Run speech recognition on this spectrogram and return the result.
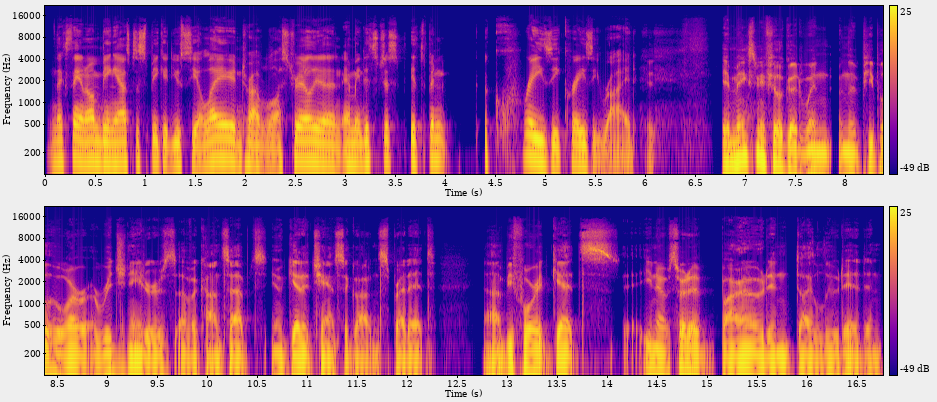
next thing know, I'm being asked to speak at UCLA and travel to Australia. And I mean, it's just it's been a crazy, crazy ride. It makes me feel good when when the people who are originators of a concept, you know, get a chance to go out and spread it uh, before it gets, you know, sort of borrowed and diluted. And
